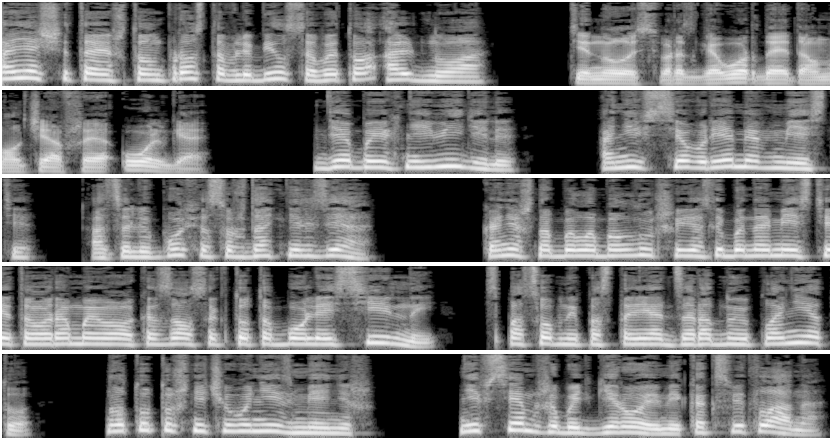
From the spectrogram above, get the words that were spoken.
А я считаю, что он просто влюбился в эту Альдноа. Тянулась в разговор до этого молчавшая Ольга. Где бы их ни видели, они все время вместе, а за любовь осуждать нельзя. Конечно, было бы лучше, если бы на месте этого Ромео оказался кто-то более сильный, способный постоять за родную планету, но тут уж ничего не изменишь. Не всем же быть героями, как Светлана.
